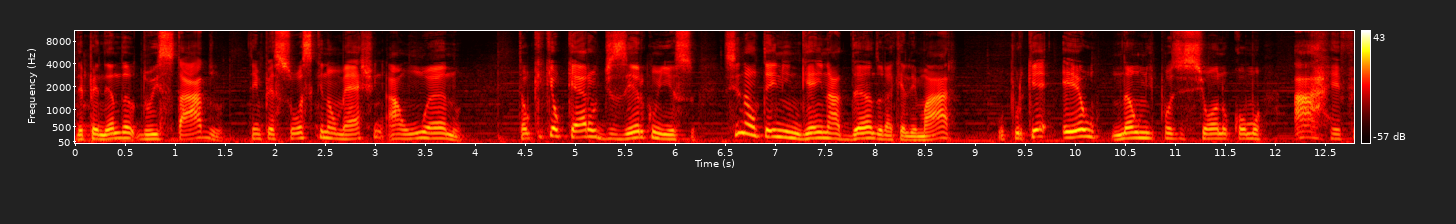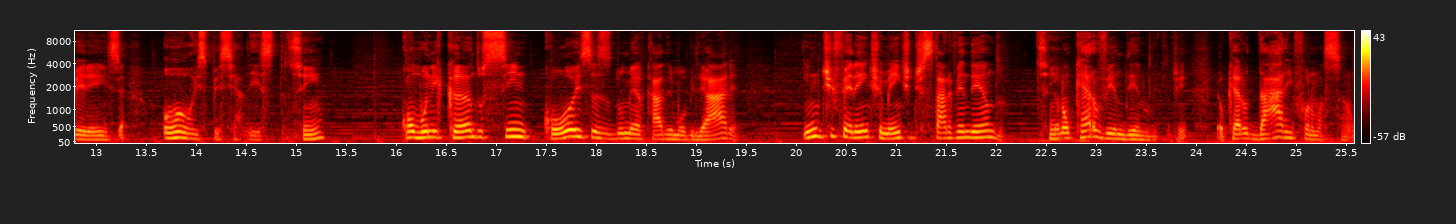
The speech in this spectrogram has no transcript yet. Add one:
Dependendo do estado, tem pessoas que não mexem há um ano. Então o que, que eu quero dizer com isso? Se não tem ninguém nadando naquele mar, o porquê eu não me posiciono como a referência, o especialista. Sim. Comunicando, sim, coisas do mercado imobiliário, indiferentemente de estar vendendo. Sim. Eu não quero vender no LinkedIn. Eu quero dar informação.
